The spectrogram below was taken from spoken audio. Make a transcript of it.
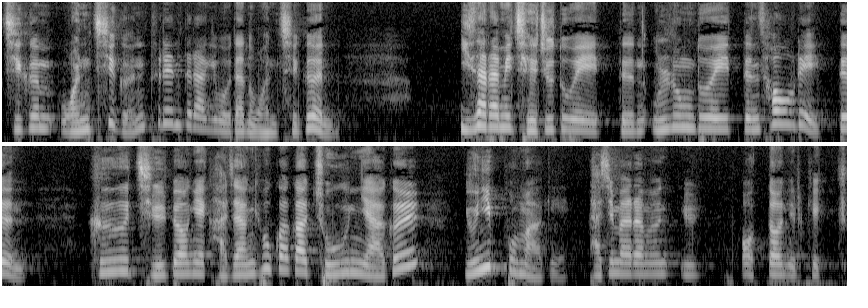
지금 원칙은 트렌드라기보다는 원칙은 이 사람이 제주도에 있든 울릉도에 있든 서울에 있든 그 질병에 가장 효과가 좋은 약을 유니폼하게 다시 말하면 일- 어떤 이렇게 규-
